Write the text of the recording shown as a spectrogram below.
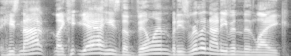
he's not like he, yeah, he's the villain, but he's really not even the like.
